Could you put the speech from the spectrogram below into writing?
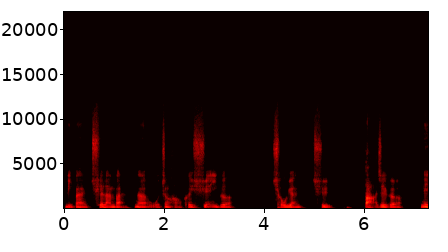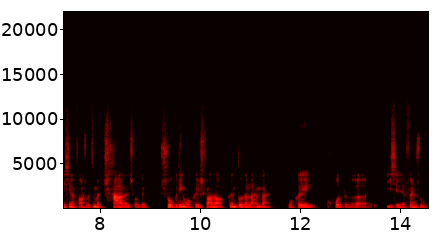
礼拜缺篮板，那我正好可以选一个球员去打这个内线防守这么差的球队，说不定我可以刷到更多的篮板，我可以获得一些分数。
